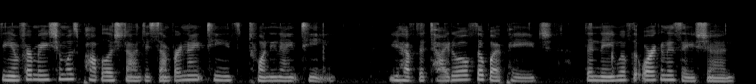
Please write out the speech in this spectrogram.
The information was published on December 19, 2019. You have the title of the webpage, the name of the organization,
